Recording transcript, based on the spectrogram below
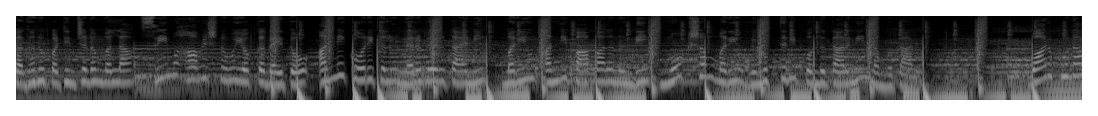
కథను పఠించడం వల్ల శ్రీ మహావిష్ణువు యొక్క దయతో అన్ని కోరికలు నెరవేరుతాయని మరియు అన్ని పాపాల నుండి మోక్షం మరియు విముక్తిని పొందుతారని నమ్ముతారు. వారు కూడా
